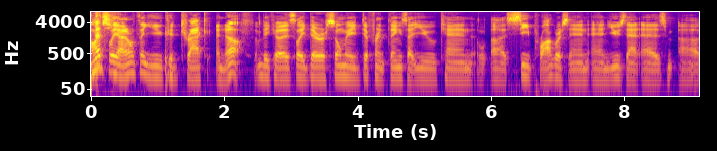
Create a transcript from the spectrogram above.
Honestly, I don't think you could track enough because like there are so many different things that you can uh, see progress in and use that as uh,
